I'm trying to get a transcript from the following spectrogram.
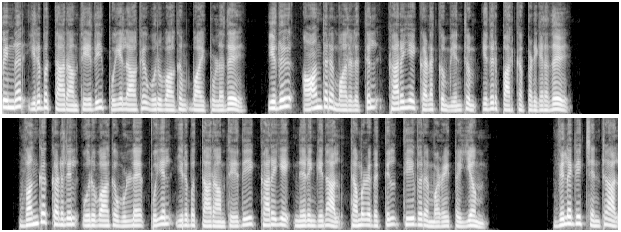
பின்னர் இருபத்தாறாம் தேதி புயலாக உருவாகும் வாய்ப்புள்ளது. இது ஆந்திர மாநிலத்தில் கரையை கடக்கும் என்றும் எதிர்பார்க்கப்படுகிறது. வங்கக்கடலில் உருவாக உள்ள புயல் இருபத்தாறாம் தேதி கரையை நெருங்கினால் தமிழகத்தில் தீவிர மழை பெய்யும். விலகிச் சென்றால்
